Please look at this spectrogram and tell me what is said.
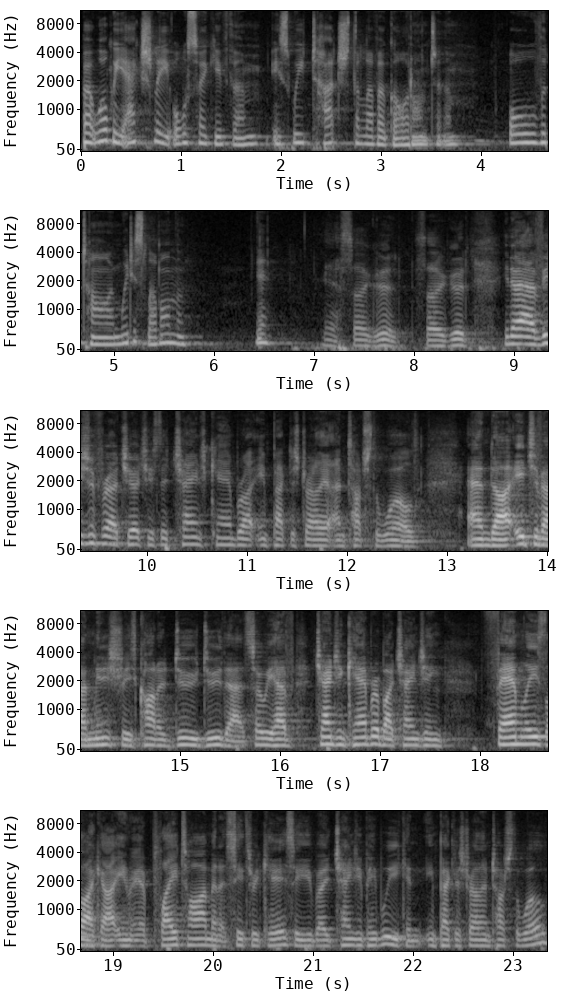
But what we actually also give them is we touch the love of God onto them all the time. We just love on them. Yeah. So good, so good. You know, our vision for our church is to change Canberra, impact Australia, and touch the world. And uh, each of our ministries kind of do do that. So we have changing Canberra by changing families, like uh, in, playtime and at C3 Care. So you by changing people, you can impact Australia and touch the world.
